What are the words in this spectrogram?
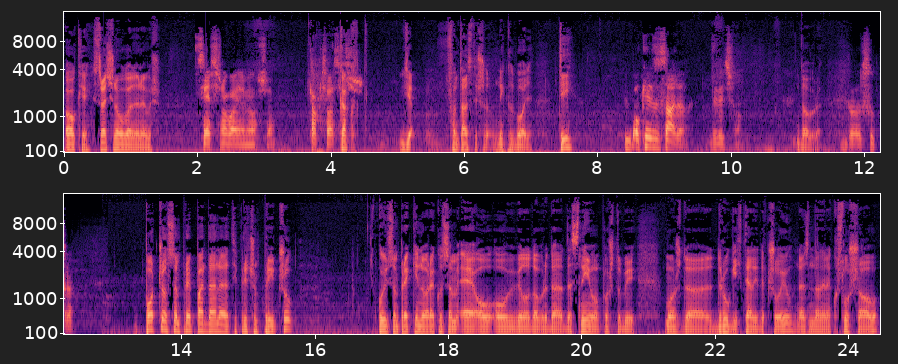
Ok, srećna novu godinu, Nebojša. Srećna godina, Miloše. Kako se osjećaš? Kako? Ja, fantastično, nikad bolje. Ti? Ok za sada, vidjet ćemo. Dobro. Do sutra. Počeo sam pre par dana da ti pričam priču koju sam prekinuo, rekao sam, e, ovo, ovo bi bilo dobro da, da snimamo, pošto bi možda drugi hteli da čuju, ne znam da li neko slušao ovo,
